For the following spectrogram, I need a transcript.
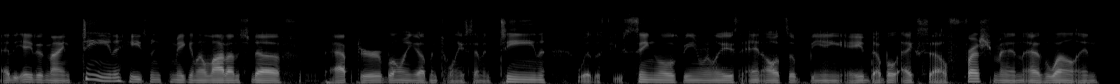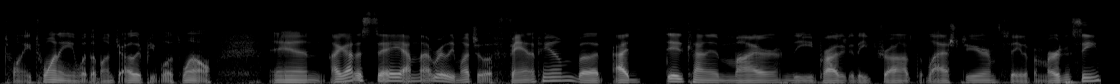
At the age of 19, he's been making a lot of stuff after blowing up in 2017 with a few singles being released and also being a double XL freshman as well in 2020 with a bunch of other people as well. And I gotta say, I'm not really much of a fan of him, but I did kind of admire the project that he dropped last year, State of Emergency.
